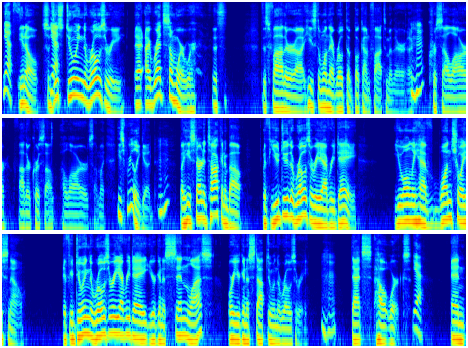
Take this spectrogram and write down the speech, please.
Yes. you know so Yeah. just doing the rosary I, read somewhere where this this father uh, he's the one that wrote the book on fatima there uh, Mm-hmm. Chris Alar father Chris Alar or something like he's really good Mm-hmm. but he started talking about if you do the rosary every day you only have one choice now if you're doing the rosary every day you're going to sin less or you're going to stop doing the rosary Mhm. that's how it works Yeah. and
